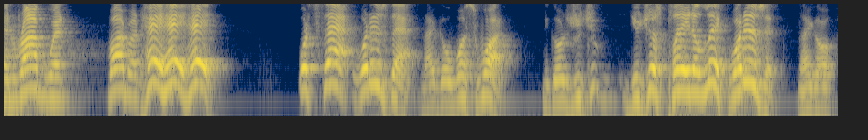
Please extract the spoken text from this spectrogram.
And Rob went, Rob went, hey, hey, hey, what's that? What is that? And I go, what's what? He goes, you, you just played a lick. What is it? And I go,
